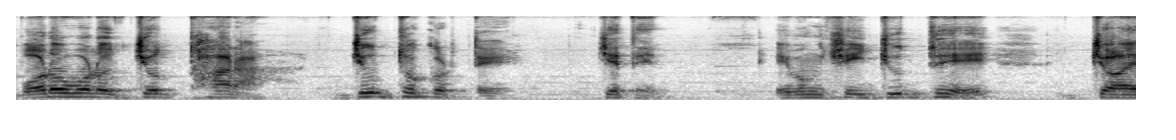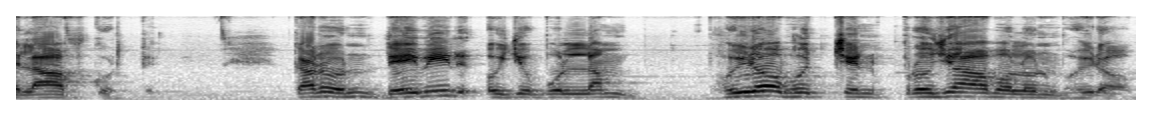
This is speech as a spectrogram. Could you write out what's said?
বড় বড় যোদ্ধারা যুদ্ধ করতে যেতেন এবং সেই যুদ্ধে জয়লাভ করতেন। কারণ দেবীর ওই যে বললাম, ভৈরব হচ্ছেন প্রজাবলন ভৈরব।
